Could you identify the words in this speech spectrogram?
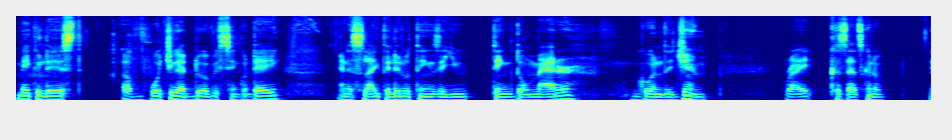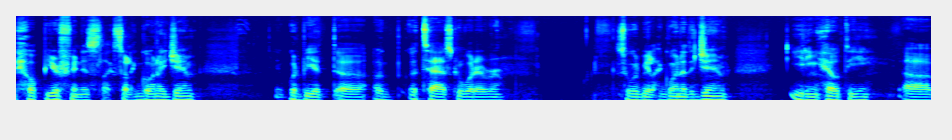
make a list of what you got to do every single day, and it's like the little things that you think don't matter. Going to the gym, right? Because that's gonna help your fitness. Like so, like going to the gym would be a, a a task or whatever. So it would be like going to the gym, eating healthy, uh,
